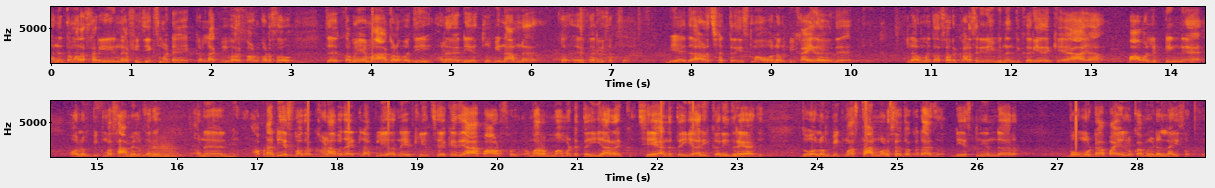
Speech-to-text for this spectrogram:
અને તમારા શરીરને ફિઝિક્સ માટે એક કલાક બી વર્કઆઉટ કરશો તો તમે એમાં આગળ વધી અને દેશનું બી નામને કરી શકશો. બે હજાર છત્રીસમાં ઓલિમ્પિક આવી રહ્યો છે, એટલે અમે તો સરકારશ્રીને વિનંતી કરીએ કે આ પાવર લિફ્ટિંગને ઓલિમ્પિકમાં સામેલ કરે. અને આપણા દેશમાં તો ઘણા બધા એટલા પ્લેયરને એટલી જ છે કે જે આ પાવર આમાં રમવા માટે તૈયાર છે અને તૈયારી કરી જ રહ્યા છે. જો ઓલિમ્પિકમાં સ્થાન મળશે તો કદાચ દેશની અંદર બહુ મોટા પાયે લોકો મેડલ લાવી શકશે.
